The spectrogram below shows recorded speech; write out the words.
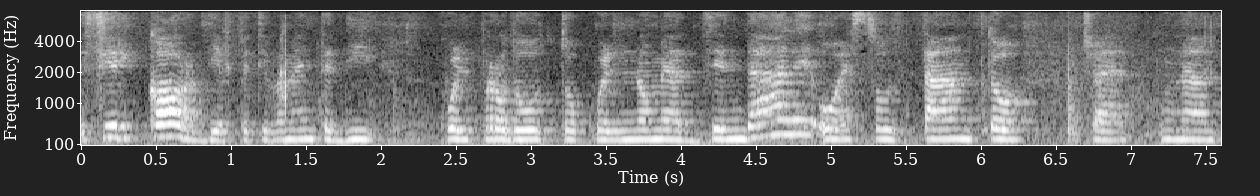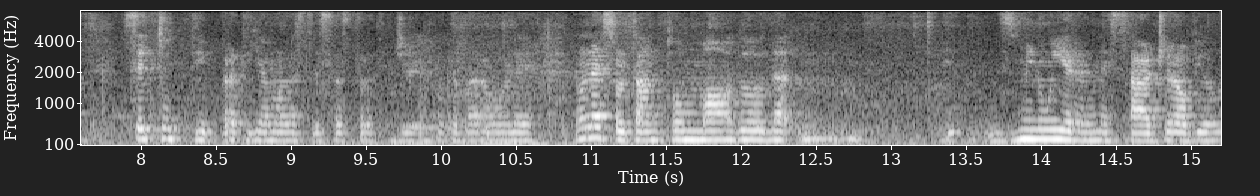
si ricordi effettivamente di quel prodotto, quel nome aziendale o è soltanto, cioè una, se tutti pratichiamo la stessa strategia in poche parole, non è soltanto un modo da, sminuire il messaggio, è ovvio,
